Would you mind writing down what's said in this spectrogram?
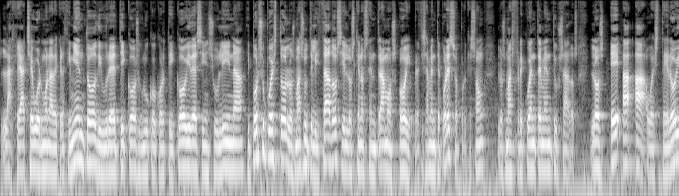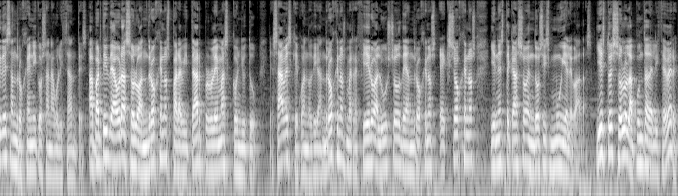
la GH hormona de crecimiento, diuréticos, glucocorticoides, insulina y por supuesto los más utilizados y en los que nos centramos hoy, precisamente por eso, porque son los más frecuentemente usados, los EAA o esteroides androgénicos anabolizantes. A partir de ahora solo andrógenos para evitar problemas con YouTube. Ya sabes que cuando diga andrógenos me refiero al uso de andrógenos exógenos y en este caso en dosis muy elevadas. Y esto es solo la punta del iceberg.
